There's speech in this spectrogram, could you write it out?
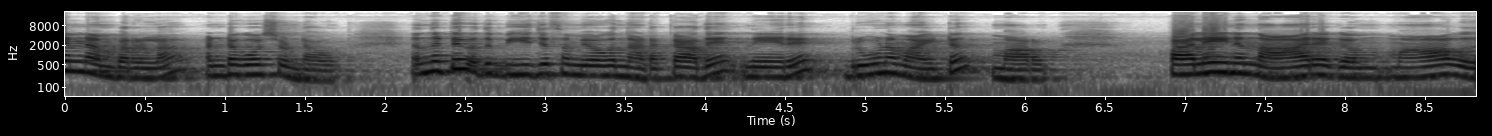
എൻ നമ്പറുള്ള അണ്ടകോശം ഉണ്ടാവും. എന്നിട്ട് അത് ബീജസംയോഗം നടക്കാതെ നേരെ ഭ്രൂണമായിട്ട് മാറും. പലയിനം നാരകം മാവ്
